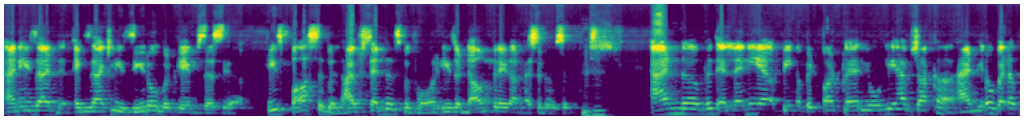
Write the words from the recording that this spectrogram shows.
And he's had exactly zero good games this year. He's possible. I've said this before. He's a downgrade on. Mm-hmm. And uh, with Elneny uh, being a bit part player, you only have Xhaka. And, you know, when a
